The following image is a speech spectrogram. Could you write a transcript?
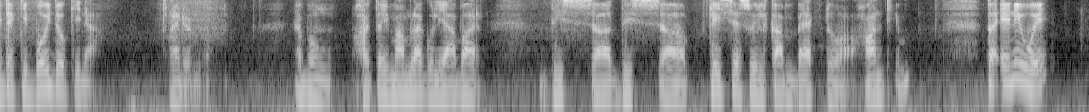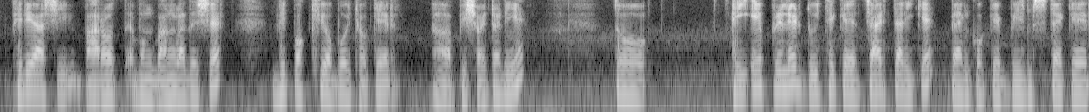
এটা কি বৈধ কি না আই ডোন্ট নো এবং হয়তো এই মামলাগুলি আবার this this cases will come back to haunt him তো এনিওয়ে ফিরে আসি ভারত এবং বাংলাদেশের দ্বিপক্ষীয় বৈঠকের বিষয়টা নিয়ে। তো এই এপ্রিলের দুই থেকে চার তারিখে ব্যাংককে বিমস্টেকের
